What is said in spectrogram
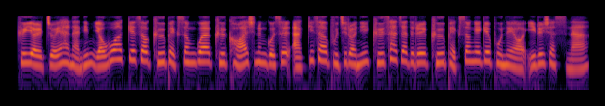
그 열조의 하나님 여호와께서 그 백성과 그 거하시는 곳을 아끼사 부지런히 그 사자들을 그 백성에게 보내어 이르셨으나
